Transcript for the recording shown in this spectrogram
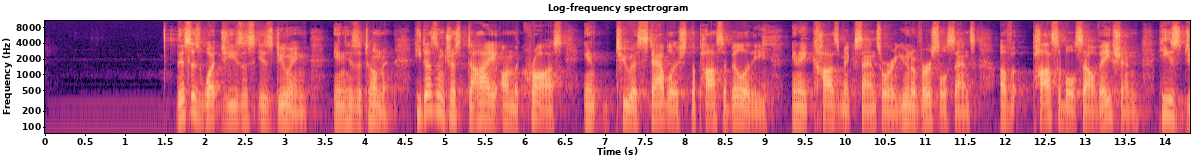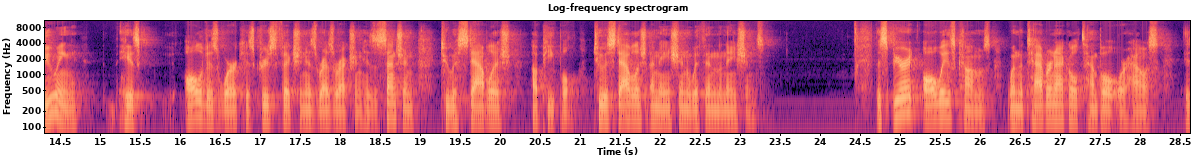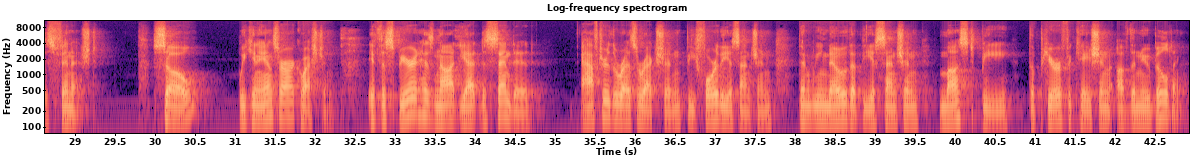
This is what Jesus is doing in his atonement. He doesn't just die on the cross in, to establish the possibility in a cosmic sense or a universal sense of possible salvation. He's doing his all of his work, his crucifixion, his resurrection, his ascension, to establish a people, to establish a nation within the nations. The Spirit always comes when the tabernacle, temple, or house is finished. So, we can answer our question. If the Spirit has not yet descended after the resurrection, before the ascension, then we know that the ascension must be the purification of the new building.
